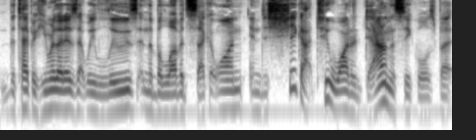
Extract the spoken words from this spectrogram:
the type of humor that is that we lose in the beloved second one, and just shit got too watered down in the sequels. But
